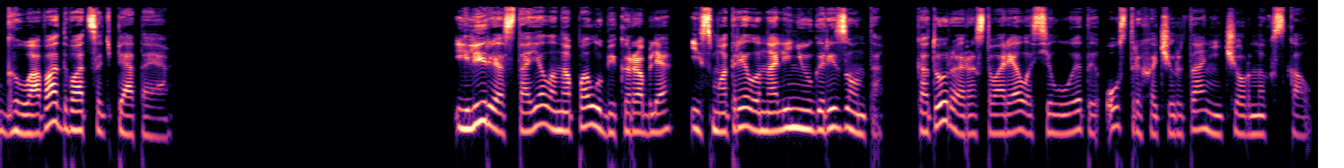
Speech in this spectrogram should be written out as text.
Глава двадцать пятая Иллирия стояла на палубе корабля и смотрела на линию горизонта, которая растворяла силуэты острых очертаний черных скал.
